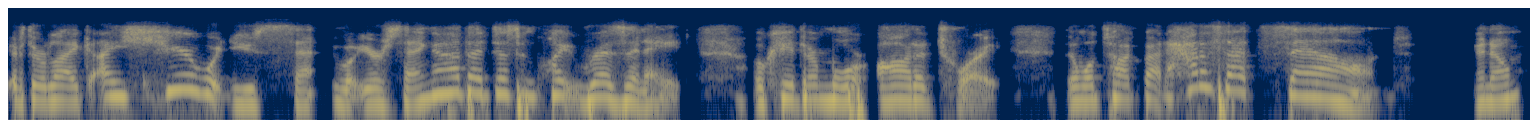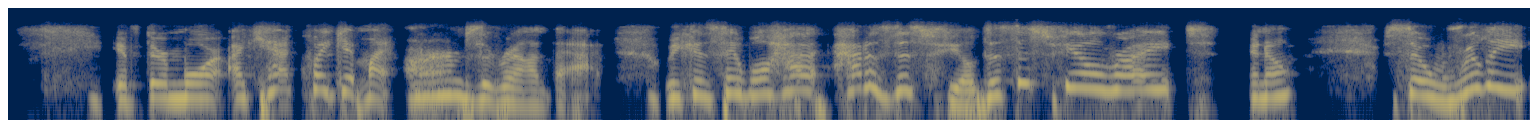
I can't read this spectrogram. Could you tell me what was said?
If they're like, I hear what, you sa- what you're saying, ah, that doesn't quite resonate. Okay, they're more auditory. Then we'll talk about how does that sound? You know? If they're more i can't quite get my arms around that. We can say well how, how does this feel? Does this feel right? You know? So really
